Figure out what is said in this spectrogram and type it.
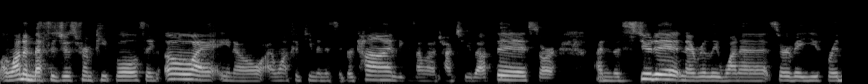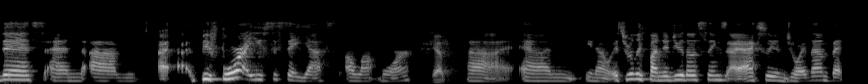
a lot of messages from people saying, "Oh, I, you know, I want 15 minutes of your time because I want to talk to you about this," or "I'm the student and I really want to survey you for this." And um, I, before, I used to say yes a lot more. Yep. Uh, and you know, it's really fun to do those things. I actually enjoy them, but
